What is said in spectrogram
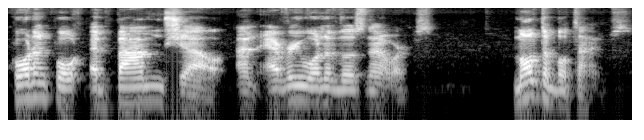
quote unquote, a bombshell on every one of those networks, multiple times.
